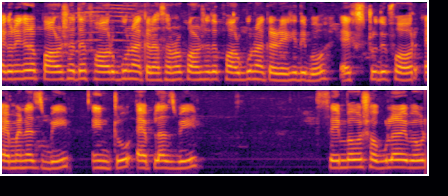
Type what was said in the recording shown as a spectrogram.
এখন এখানে পাওয়ার সাথে ফর গুণ আকার আছে। আমরা পাওয়ার সাথে ফর গুণ আকার রেখে দিব x to the four M N S b into a plus b সেমভাবে সবগুলো এইভাবে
